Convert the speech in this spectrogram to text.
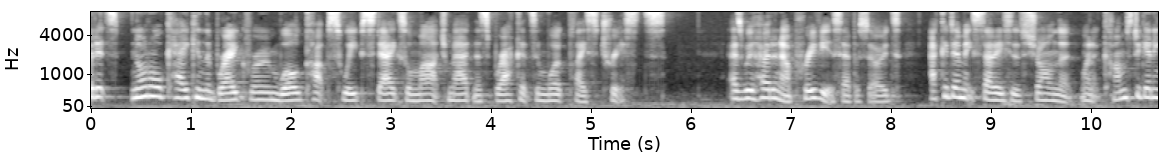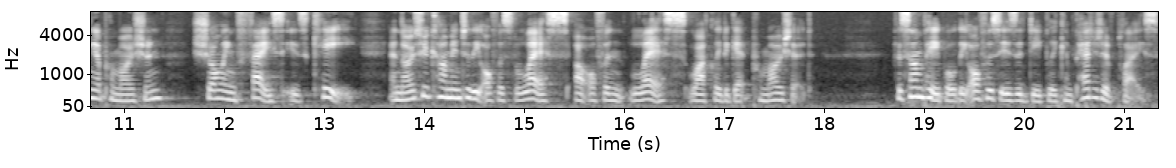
But it's not all cake in the break room, World Cup sweepstakes, or March Madness brackets and workplace trysts. As we heard in our previous episodes, academic studies have shown that when it comes to getting a promotion, showing face is key, and those who come into the office less are often less likely to get promoted. For some people, the office is a deeply competitive place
